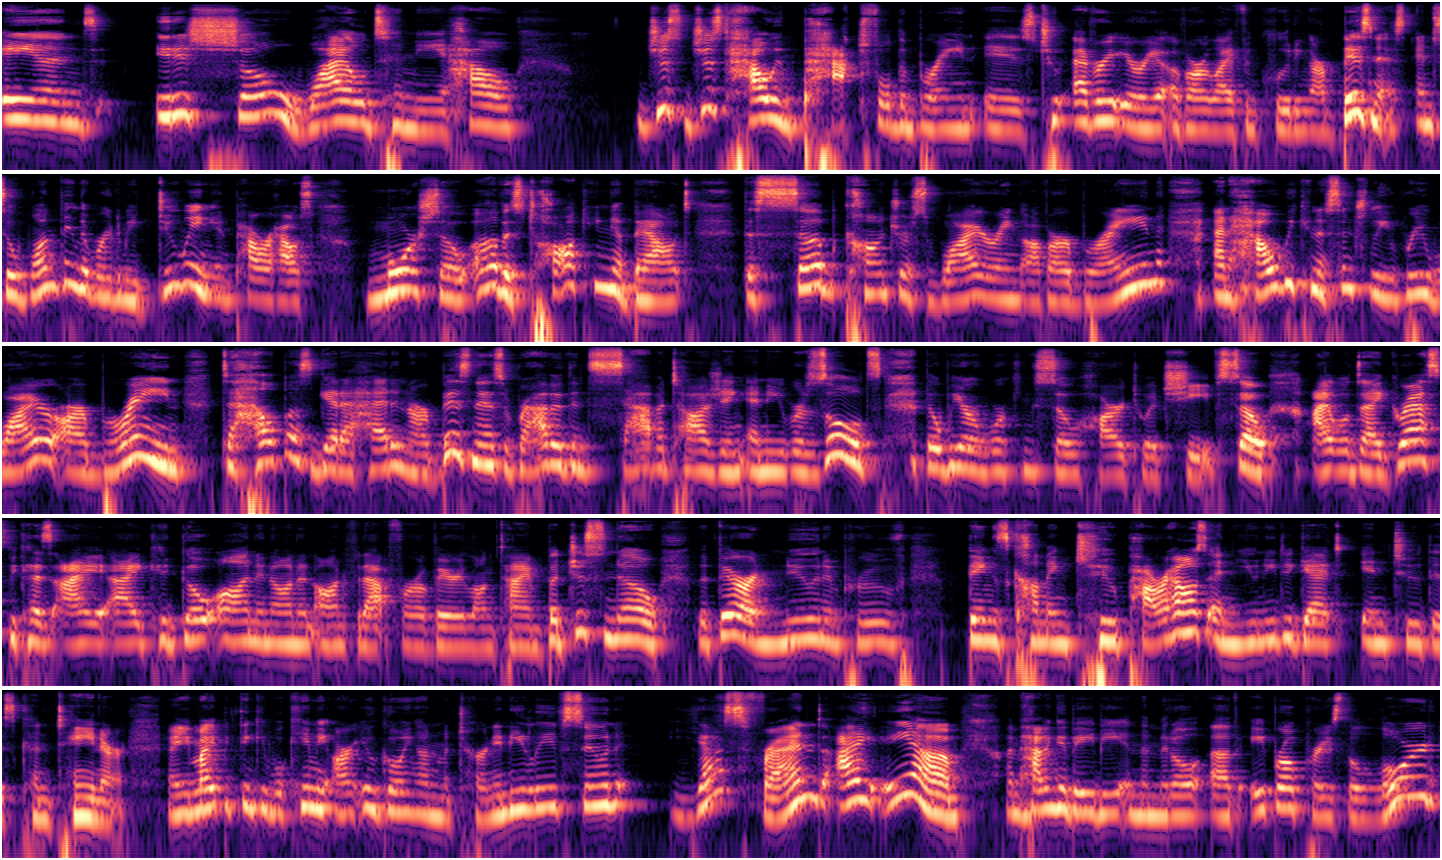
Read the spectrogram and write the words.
And it is so wild to me how just just how impactful the brain is to every area of our life including our business. And so one thing that we're going to be doing in powerhouse more so of is talking about the subconscious wiring of our brain and how we can essentially rewire our brain to help us get ahead in our business rather than sabotaging any results that we are working so hard to achieve. So i will digress because i i could go on and on and on for that for a very long time but just know that there are new and improved things coming to Powerhouse and you need to get into this container. Now, you might be thinking, well, Camie, aren't you going on maternity leave soon? Yes, friend, I am. I'm having a baby in the middle of April, praise the Lord.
